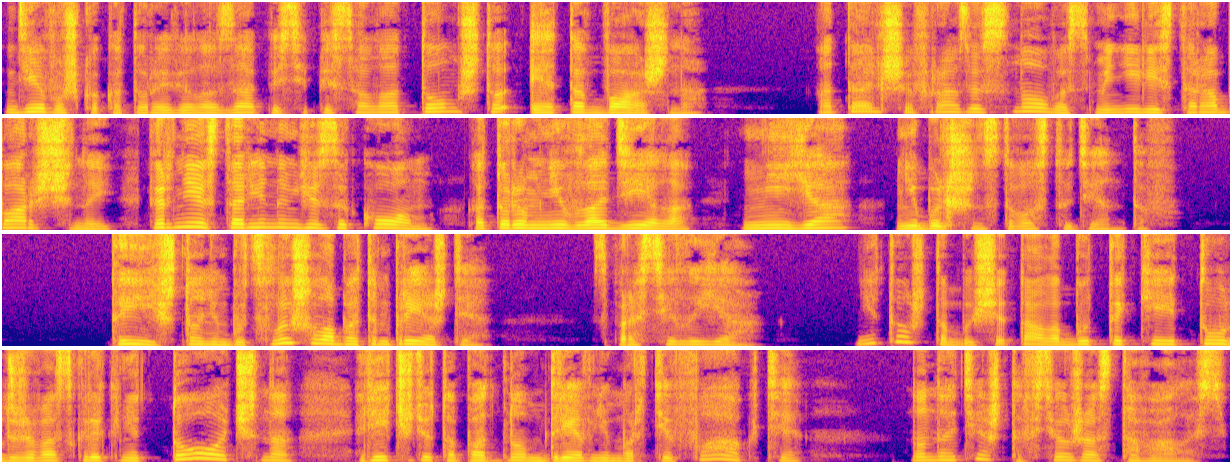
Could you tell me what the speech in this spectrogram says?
Девушка, которая вела записи, писала о том, что это важно. А дальше фразы снова сменились тарабарщиной, вернее, старинным языком, которым не владела ни я, ни большинство студентов. «Ты что-нибудь слышал об этом прежде?» — спросила я. Не то чтобы считала, будто Кей тут же воскликнет «Точно! Речь идет об одном древнем артефакте!» Но надежда все же оставалась.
